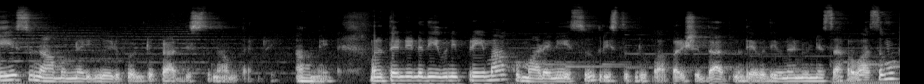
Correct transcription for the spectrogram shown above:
ఏసు నామం అడిగి వేడుకుంటూ ప్రార్థిస్తున్నాం తండ్రి. ఆమె మన తండ్రిన దేవుని ప్రేమ కుమారుడని యేసు క్రీస్తు కృప పరిశుద్ధాత్మ దేవదేవుని నుండి సహవాసము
